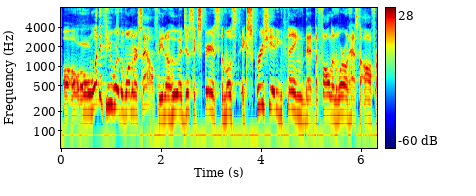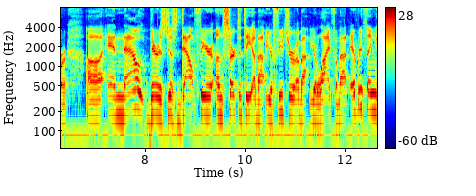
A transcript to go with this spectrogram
or, or, or, what if you were the woman herself? You know, who had just experienced the most excruciating thing that the fallen world has to offer, uh, and now there is just doubt, fear, uncertainty about your future, about your life, about everything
